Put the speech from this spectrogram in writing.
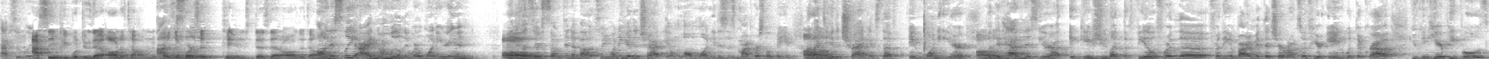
Absolutely. I seen people do that all the time. The person works at teams does that all the time. Honestly, I normally only wear one ear in because Oh. there's something about so you want to hear the track in, on one. This is my personal opinion. I like to Uh-huh. hear the track and stuff in one ear, Uh-huh. but then having this ear out, it gives you like the feel for the for the environment that you're around. So if you're in with the crowd, you can hear people's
